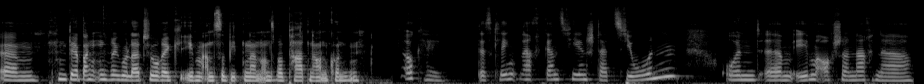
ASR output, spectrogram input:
ähm, der Bankenregulatorik eben anzubieten an unsere Partner und Kunden. Okay, das klingt nach ganz vielen Stationen und ähm, eben auch schon nach einer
